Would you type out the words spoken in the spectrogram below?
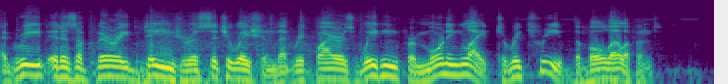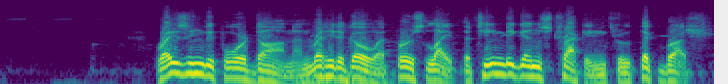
agreed it is a very dangerous situation that requires waiting for morning light to retrieve the bull elephant. Rising before dawn and ready to go at first light, the team begins tracking through thick brush.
